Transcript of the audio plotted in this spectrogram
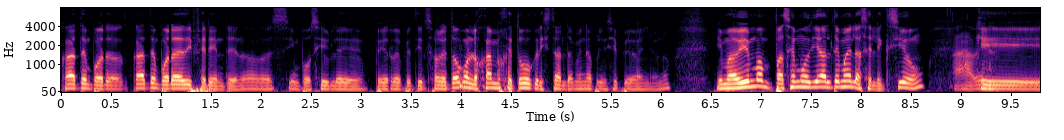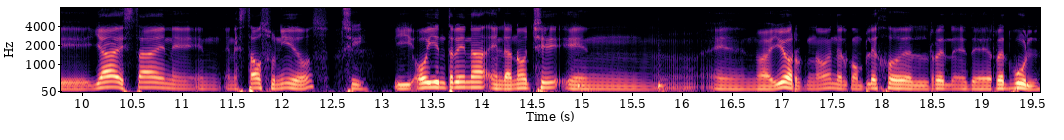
cada temporada, cada temporada es diferente, ¿no? Es imposible pedir repetir, sobre todo con los cambios que tuvo Cristal también a principio de año, ¿no? Y más bien pasemos ya al tema de la selección, A ver. que ya está en, en- en Estados Unidos Sí. Y hoy entrena en la noche en, en Nueva York, ¿no? En el complejo del Red, de Red Bull,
